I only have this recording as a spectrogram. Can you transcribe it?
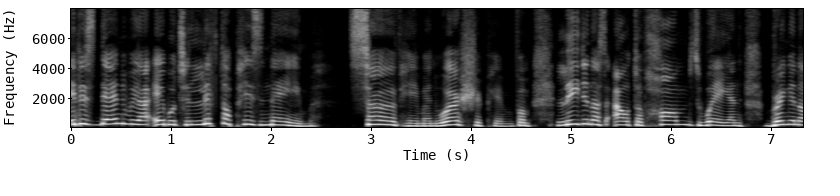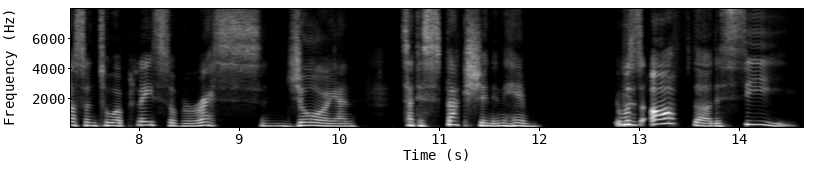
It is then we are able to lift up his name serve Him and worship Him, from leading us out of harm's way and bringing us into a place of rest and joy and satisfaction in Him. It was after the sea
